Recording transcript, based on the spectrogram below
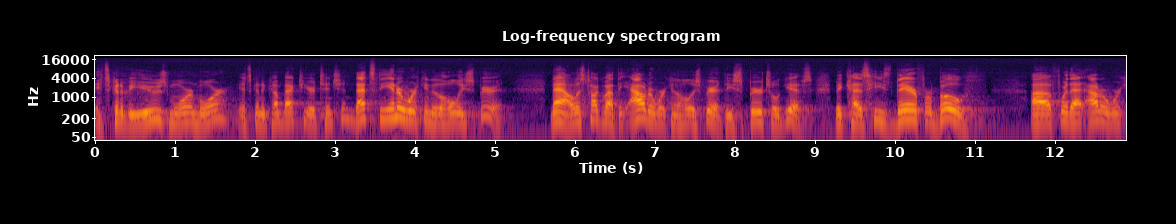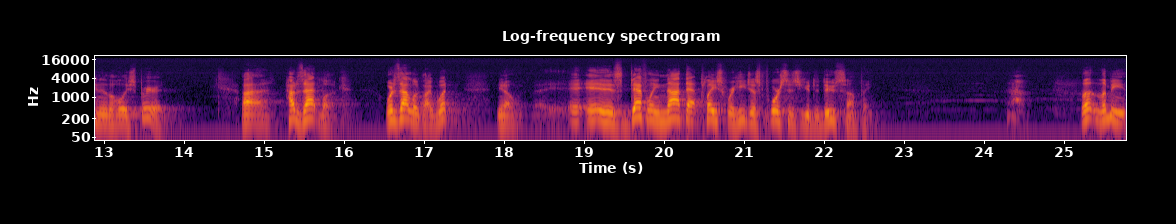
it's going to be used more and more. It's going to come back to your attention. That's the inner working of the Holy Spirit. Now, let's talk about the outer working of the Holy Spirit, these spiritual gifts, because He's there for both, uh, for that outer working of the Holy Spirit. Uh, how does that look? What does that look like? What, You know, it is definitely not that place where he just forces you to do something. Let, let me,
